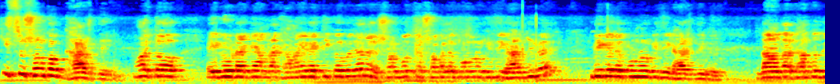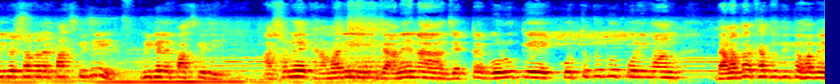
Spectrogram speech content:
কিছু সংখ্যক ঘাস দিই। হয়তো এই গরুটাকে আমরা খামারিরা কি করবে জানেন সর্বোচ্চ সকালে পনেরো কেজি ঘাস দিবে, বিকেলে পনেরো কেজি ঘাস দিবে। দানাদার খাদ্য দিবে সকালে পাঁচ কেজি, বিকেলে পাঁচ কেজি। আসলে খামারি জানে না যে একটা গরুকে কতটুকু পরিমাণ দানাদার খাদ্য দিতে হবে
